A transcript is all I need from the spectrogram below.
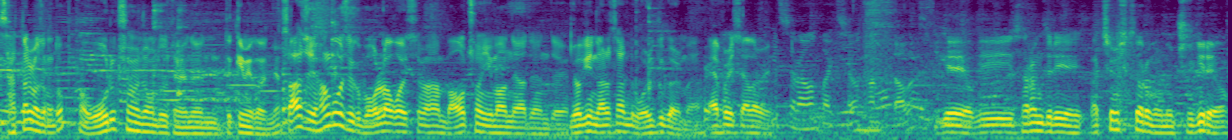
4달러 정도? 한 5, 6천 원 정도 되는 느낌이거든요. 싸지. 한국에서 이거 먹으려고 했으면 한 15,000원, 2만 원 내야 되는데 여기 나라 사람들 월급이 얼마야? Every salary. It's around like. 이게 여기 사람들이 아침 식사로 먹는 죽이래요.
